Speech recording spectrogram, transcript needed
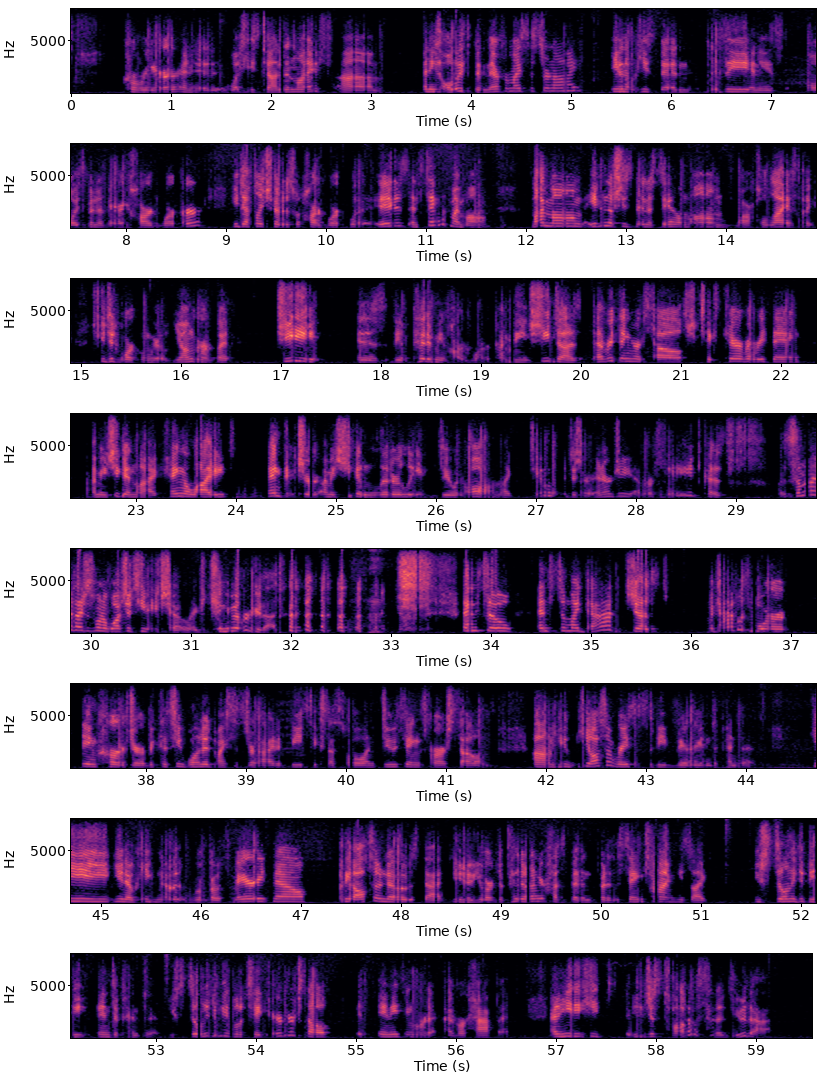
career and his, what he's done in life. Um and he's always been there for my sister and I, even though he's been busy and he's always been a very hard worker. He definitely showed us what hard work is, and same with my mom my mom, even though she's been a stay-at-home mom our whole life, like she did work when we were younger, but she is the epitome of hard work. I mean, she does everything herself. She takes care of everything. I mean, she can like hang a light, hang picture. I mean, she can literally do it all. I'm like, do does your energy ever fade? Because sometimes I just want to watch a TV show. Like, can you ever do that? and so, and so my dad just, my dad was more the encourager because he wanted my sister and I to be successful and do things for ourselves um, he, he also raised us to be very independent. He, you know, he knows we're both married now, but he also knows that, you know, you are dependent on your husband, but at the same time, he's like, you still need to be independent. You still need to be able to take care of yourself if anything were to ever happen. And he, he, he just taught us how to do that.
